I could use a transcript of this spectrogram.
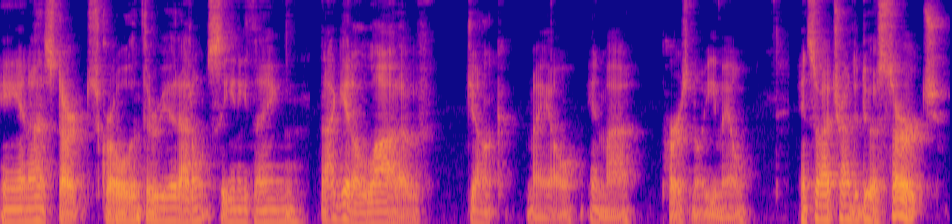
and I start scrolling through it. I don't see anything, but I get a lot of junk mail in my personal email, and so I tried to do a search,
